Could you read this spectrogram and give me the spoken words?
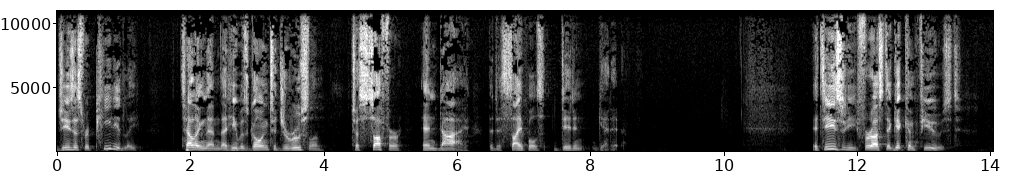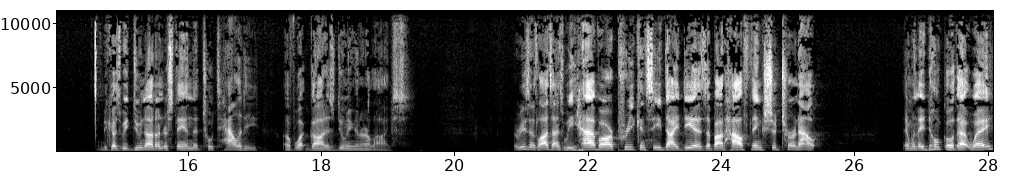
Jesus repeatedly telling them that he was going to Jerusalem to suffer and die, the disciples didn't get it. It's easy for us to get confused because we do not understand the totality of what God is doing in our lives. The reason is a lot of times we have our preconceived ideas about how things should turn out. And when they don't go that way,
